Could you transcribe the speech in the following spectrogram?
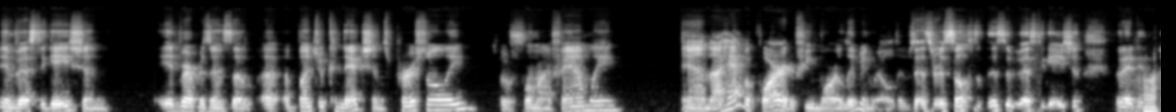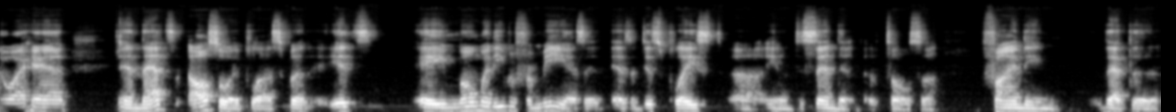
investigation it represents a, a, a bunch of connections personally for my family, and I have acquired a few more living relatives as a result of this investigation that I didn't huh. know I had and that's also a plus. But it's a moment even for me as a as a displaced uh, you know descendant of Tulsa, finding that the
